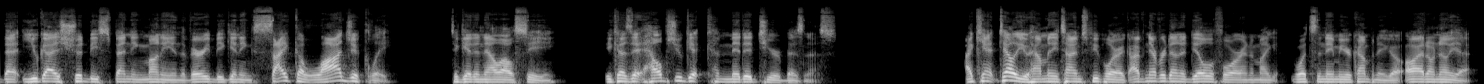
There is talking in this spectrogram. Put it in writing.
That you guys should be spending money in the very beginning psychologically to get an LLC because it helps you get committed to your business. I can't tell you how many times people are like, I've never done a deal before. And I'm like, what's the name of your company? I go, oh, I don't know yet.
